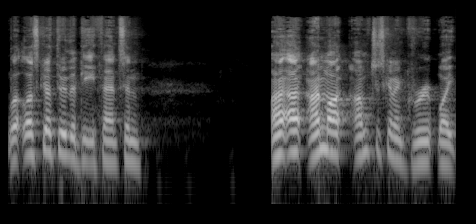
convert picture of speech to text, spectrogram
let, us go through the defense, and I, I, I'm I'm just gonna group like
